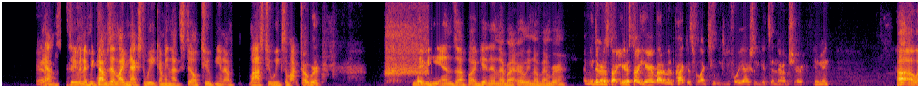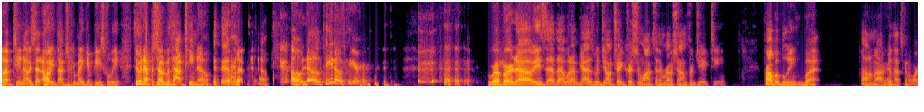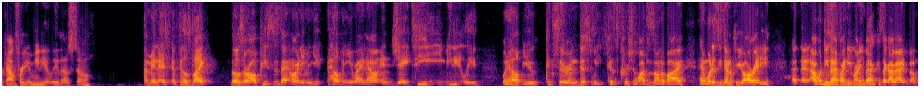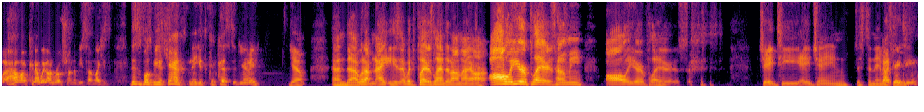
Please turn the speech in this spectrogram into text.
yeah. So even if he comes in like next week, I mean, that's still two, you know, last two weeks of October. Maybe he ends up uh, getting in there by early November. I mean, they're gonna start. You're gonna start hearing about him in practice for like two weeks before he actually gets in there. I'm sure. You know what I mean? Uh oh, what up, Tino? He said, Oh, you thought you could make it peacefully through an episode without Tino. what up, Tino? Oh no, Tino's here. Roberto, he said, uh, What up, guys? Would y'all trade Christian Watson and Roschon for JT? Probably, but I don't know how good that's going to work out for you immediately, though. Still, I mean, it, it feels like those are all pieces that aren't even you, helping you right now, and JT immediately would help you considering this week because Christian Watson's on a buy, and what has he done for you already? I, I would do that if I need running back because like I, I, how long can I wait on Roschon to be something like he's this is supposed to be his chance and he gets concussed. You know what I mean? yeah. And uh, what up, Knight? He said, Which players landed on IR? All your players, homie. All your players. JT, Achane, just to name a Not few. JT.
